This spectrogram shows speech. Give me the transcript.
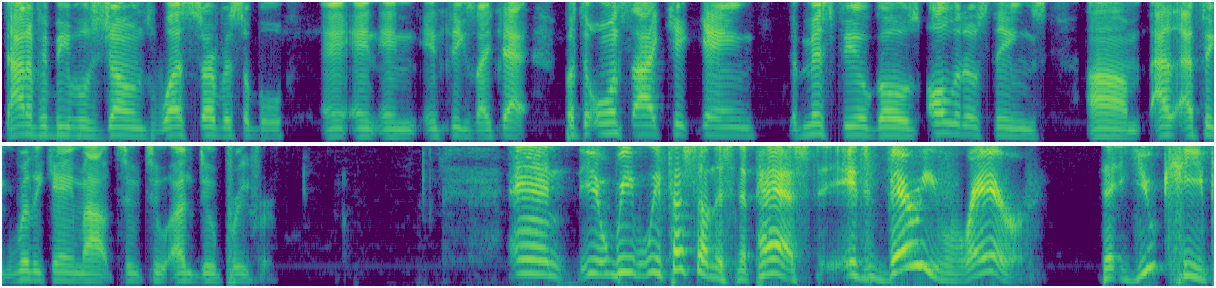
Donovan Peoples Jones was serviceable and, and, and, and things like that. But the onside kick game, the missed field goals, all of those things, um, I, I think really came out to to undo Priefer. And you know, we we've touched on this in the past. It's very rare that you keep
